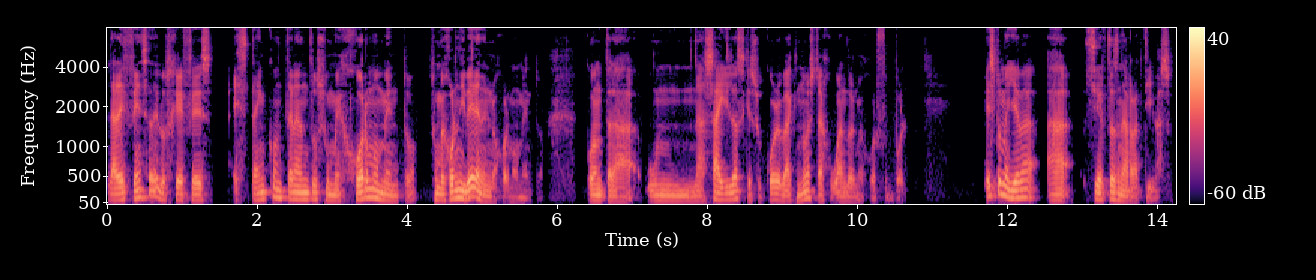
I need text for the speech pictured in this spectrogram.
La defensa de los jefes está encontrando su mejor momento, su mejor nivel en el mejor momento, contra unas águilas que su quarterback no está jugando el mejor fútbol. Esto me lleva a ciertas narrativas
